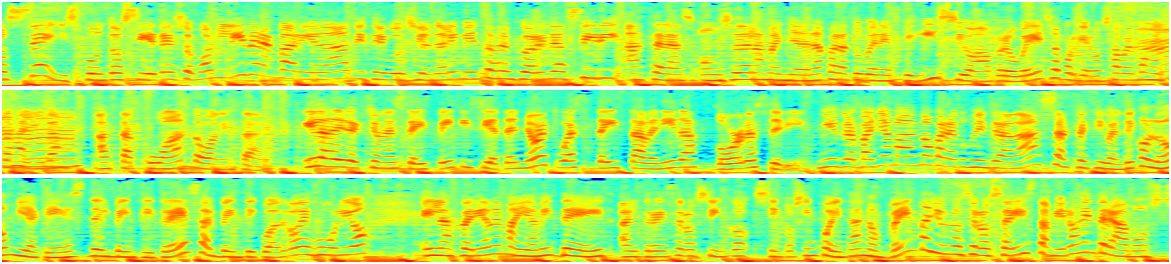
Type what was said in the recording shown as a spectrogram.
106.7 somos líder en variedad, distribución de alimentos en Florida City hasta las 11 de la mañana para tu beneficio. Aprovecha porque no sabemos estas ayudas hasta cuándo van a estar. Y la dirección es 627 Northwest 6 Avenida, Florida City. Mientras vas llamando para tus entradas al Festival de Colombia, que es del 23 al 24 de julio en la Feria de Miami Dade al 305-550-9106. También nos enteramos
